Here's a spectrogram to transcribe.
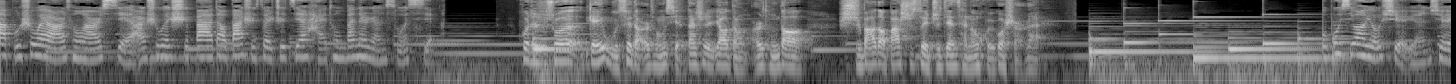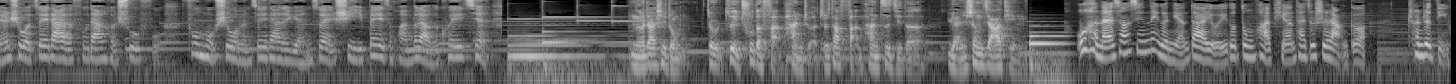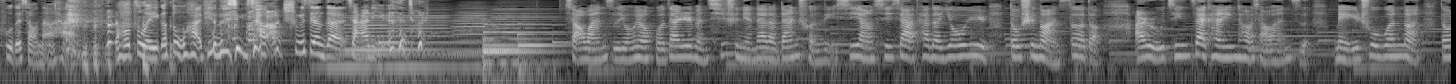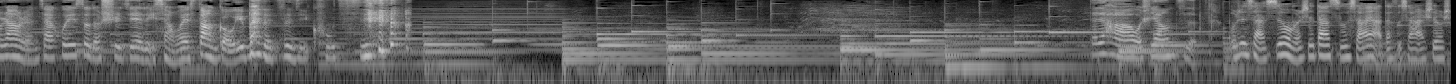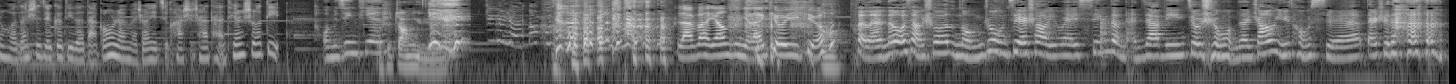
画不是为儿童而写，而是为十八到八十岁之间孩童般的人所写。或者是说给五岁的儿童写，但是要等儿童到十八到八十岁之间才能回过神儿来。我不希望有血缘，血缘是我最大的负担和束缚。父母是我们最大的原罪，是一辈子还不了的亏欠。哪吒是一种就是最初的反叛者，就是他反叛自己的原生家庭。我很难相信那个年代有一个动画片，它就是两个。穿着底裤的小男孩，然后作为一个动画片的形象出现在家里，就是小丸子永远活在日本七十年代的单纯里，夕阳西下，他的忧郁都是暖色的。而如今再看樱桃小丸子，每一处温暖都让人在灰色的世界里想为丧狗一般的自己哭泣。大家好，我是杨子，我是小溪，我们是大俗小雅。大俗小雅是由生活在世界各地的打工人每周一起跨时差谈天说地。我们今天我是章鱼，这个人都不 来吧，杨子你来 Q 一 Q。本来呢，我想说隆重介绍一位新的男嘉宾，就是我们的章鱼同学，但是他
